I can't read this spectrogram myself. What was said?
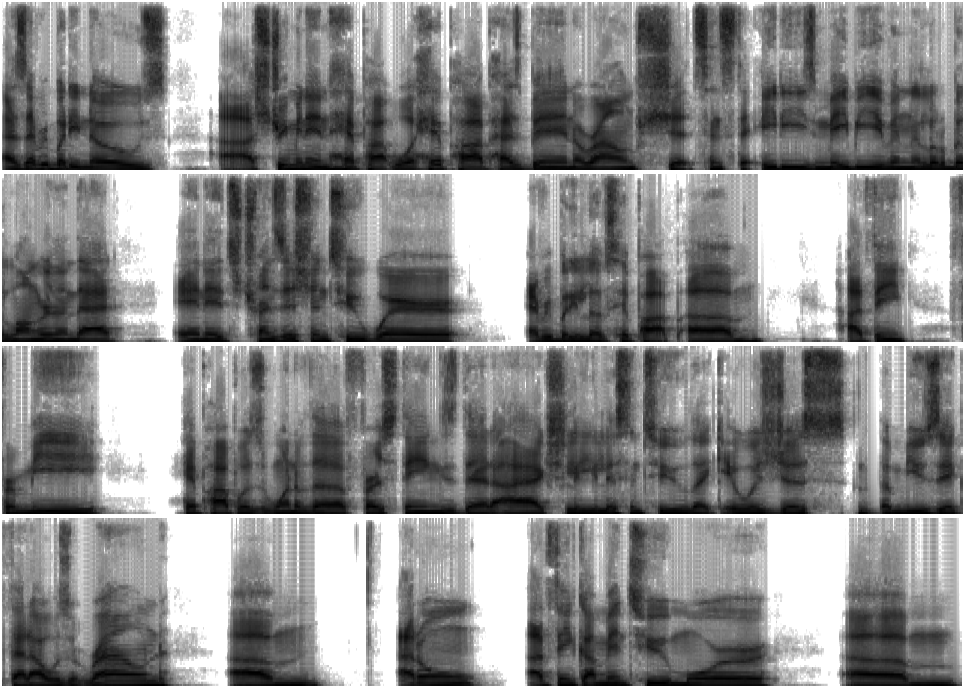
As everybody knows, uh, streaming and hip hop, well, hip hop has been around shit since the 80s, maybe even a little bit longer than that. And it's transitioned to where everybody loves hip hop. Um, I think for me, hip hop was one of the first things that I actually listened to. Like it was just the music that I was around. Um, I don't. I think I'm into more um,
